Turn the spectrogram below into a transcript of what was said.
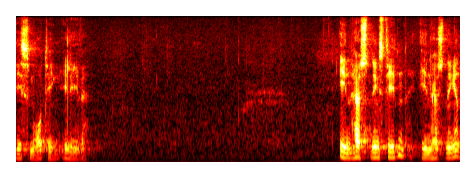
de små ting i livet. Innhøstningstiden, innhøstningen.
